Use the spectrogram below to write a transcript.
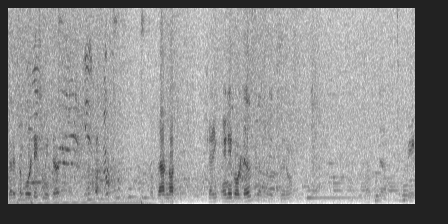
there is a voltage meter. so they are not sharing any voltage, that's why it's zero. But the big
